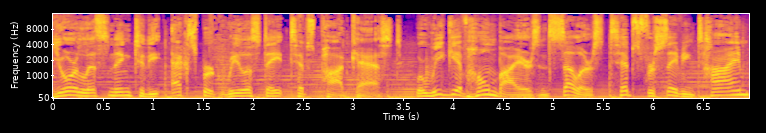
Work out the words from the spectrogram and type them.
You're listening to the Expert Real Estate Tips Podcast, where we give home buyers and sellers tips for saving time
